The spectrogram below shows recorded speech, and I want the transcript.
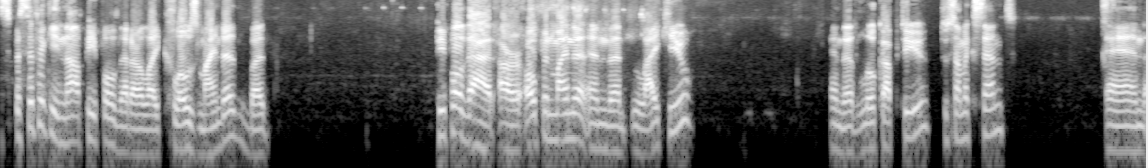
specifically not people that are like close-minded, but people that are open-minded and that like you and that look up to you to some extent. And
